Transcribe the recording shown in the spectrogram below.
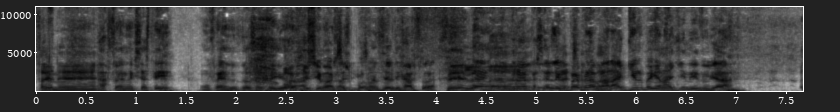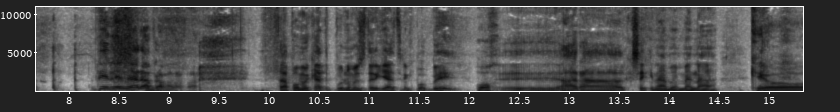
θα είναι. Αυτό είναι ξεστή. Μου φαίνεται τόσο το Όχι. Σήμερα να σου πω, δεν θέλει τη χαρτούρα. Θέλω Ε, να- Δεν τρέπεσαι λίγο. Εντάξει, Πρέπει να αλλά- παραγγείλουμε για να γίνει η δουλειά. Δεν είναι ωραία πράγματα αυτά. Θα πούμε κάτι που νομίζω ταιριάζει την εκπομπή. Οχ. Ε, άρα ξεκινάμε με ένα. Και ο,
